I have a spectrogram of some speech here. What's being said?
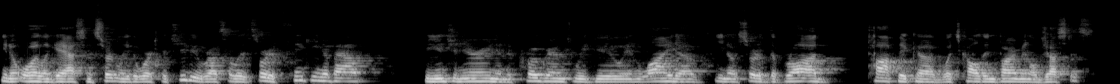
you know, oil and gas, and certainly the work that you do, Russell, is sort of thinking about the engineering and the programs we do in light of, you know, sort of the broad topic of what's called environmental justice.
